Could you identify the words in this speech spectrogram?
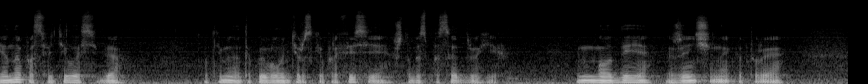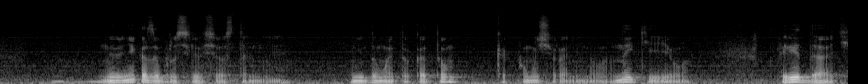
И она посвятила себя вот именно такой волонтерской профессии, чтобы спасать других. И молодые женщины, которые наверняка забросили все остальное. Они думают только о том, как помочь раненого, найти его, передать,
